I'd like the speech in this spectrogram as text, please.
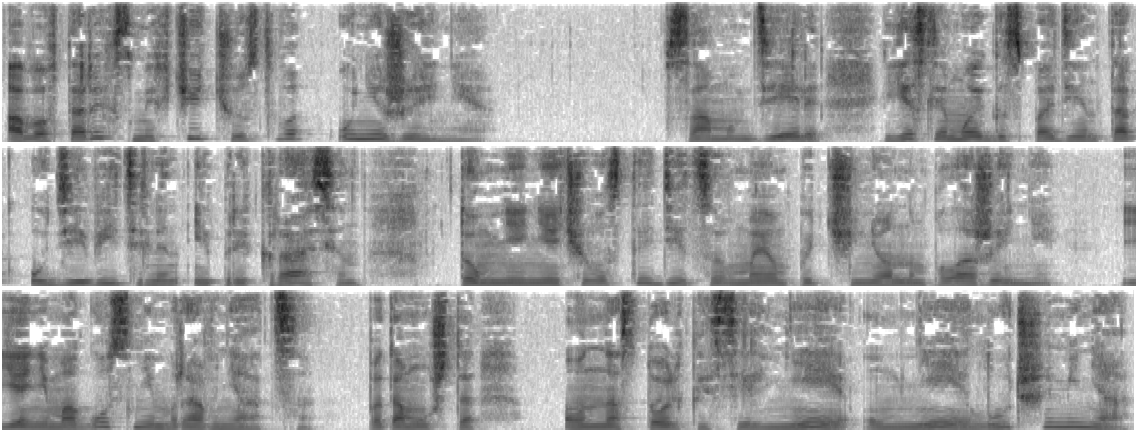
а во-вторых, смягчить чувство унижения. В самом деле, если мой господин так удивителен и прекрасен, то мне нечего стыдиться в моем подчиненном положении. Я не могу с ним равняться, потому что он настолько сильнее, умнее, лучше меня.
